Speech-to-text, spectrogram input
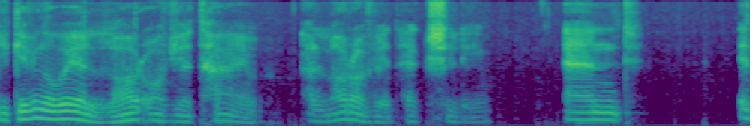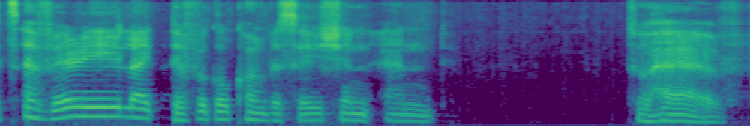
You're giving away a lot of your time, a lot of it actually, and it's a very like difficult conversation and to have.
